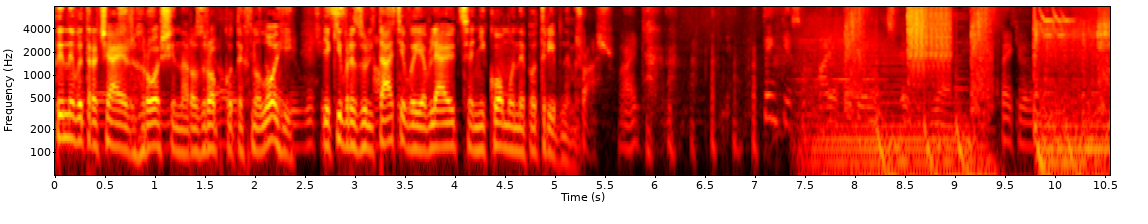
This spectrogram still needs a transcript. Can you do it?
Ти не витрачаєш гроші на розробку технологій, які в результаті виявляються нікому не потрібними. Thank you so much.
